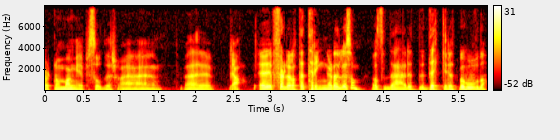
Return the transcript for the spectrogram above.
hørt noen mange episoder, og jeg, jeg, ja, jeg føler at jeg trenger det, liksom. Altså det, er et, det dekker et behov, da,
